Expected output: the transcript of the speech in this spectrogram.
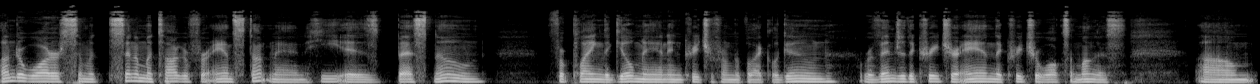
underwater sim- cinematographer, and stuntman. He is best known for playing the Gill Man in Creature from the Black Lagoon, Revenge of the Creature, and The Creature Walks Among Us. Um,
